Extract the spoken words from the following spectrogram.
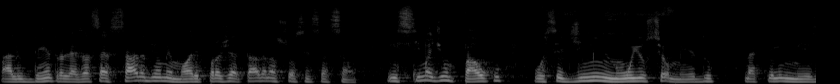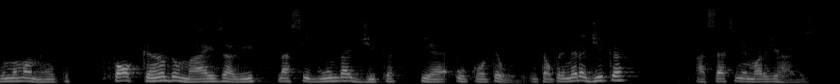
ali dentro, aliás, acessada de uma memória e projetada na sua sensação, em cima de um palco, você diminui o seu medo naquele mesmo momento, focando mais ali na segunda dica, que é o conteúdo. Então, primeira dica, acesse memórias de raivas.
